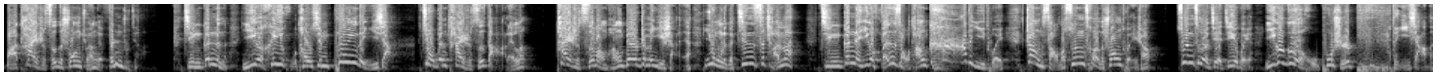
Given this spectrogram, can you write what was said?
把太史慈的双拳给分出去了。紧跟着呢，一个黑虎掏心，砰的一下就奔太史慈打来了。太史慈往旁边这么一闪呀，用了个金丝缠腕。紧跟着一个反扫堂，咔的一腿，正扫到孙策的双腿上。孙策借机会呀，一个饿虎扑食，噗的一下子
